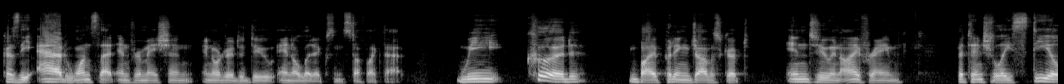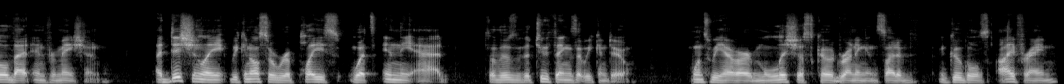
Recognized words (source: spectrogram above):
because the ad wants that information in order to do analytics and stuff like that. We could, by putting JavaScript into an iframe, potentially steal that information. Additionally, we can also replace what's in the ad. So those are the two things that we can do. Once we have our malicious code running inside of Google's iframe,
